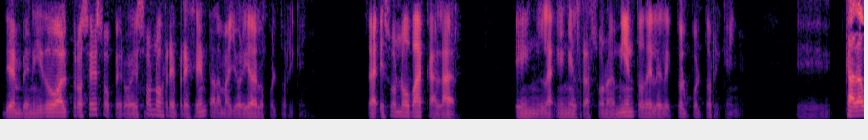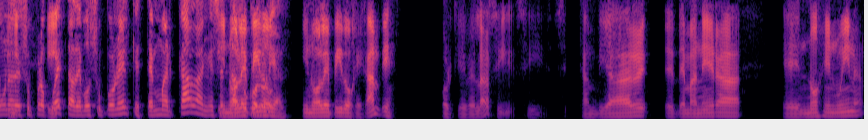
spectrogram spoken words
bienvenido al proceso, pero eso no representa a la mayoría de los puertorriqueños. O sea, eso no va a calar en, la, en el razonamiento del elector puertorriqueño. Eh, Cada una y- de sus propuestas, debo suponer que esté enmarcada en ese y no le estatus pido colonial. y no le pido que cambie porque verdad si, si, si cambiar eh, de manera eh, no genuina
